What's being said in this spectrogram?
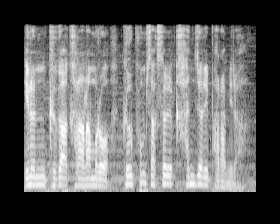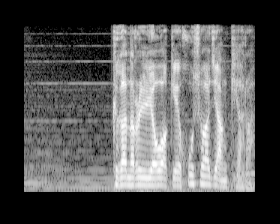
이는 그가 가난함으로 그 품삯을 간절히 바람이라. 그가 너를 여호와께 호소하지 않게 하라.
